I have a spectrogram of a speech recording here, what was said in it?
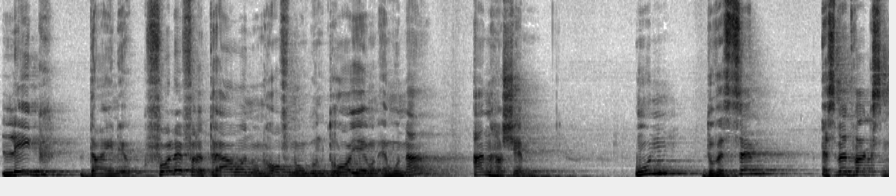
leg deine volle Vertrauen und Hoffnung und Treue und Emunah an Hashem. Und du wirst sehen, es wird wachsen.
